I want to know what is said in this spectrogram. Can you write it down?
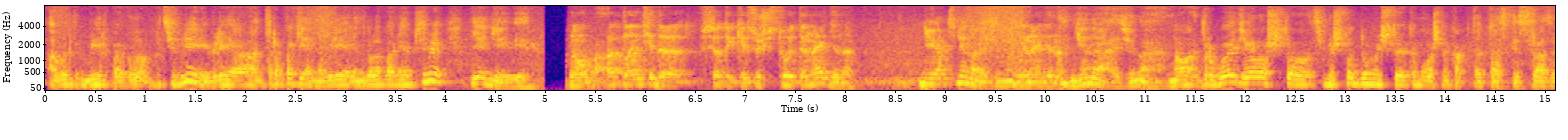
а вот миф по потеплению, вернее, антропогенное влияние на глобальное потепление, я не верю. Но Атлантида все-таки существует и найдена? Нет, не найдено. Не найдено? Не найдено. Но другое дело, что смешно думать, что это можно как-то, так сказать, сразу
